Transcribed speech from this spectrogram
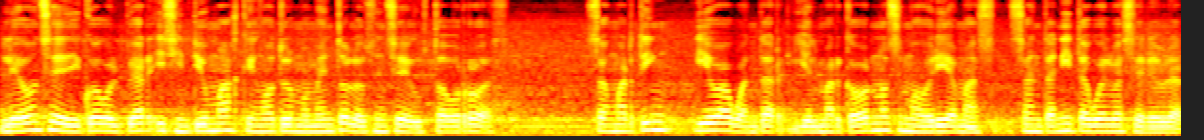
León se dedicó a golpear y sintió más que en otro momento la ausencia de Gustavo Rodas. San Martín iba a aguantar y el marcador no se movería más. Santanita vuelve a celebrar.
